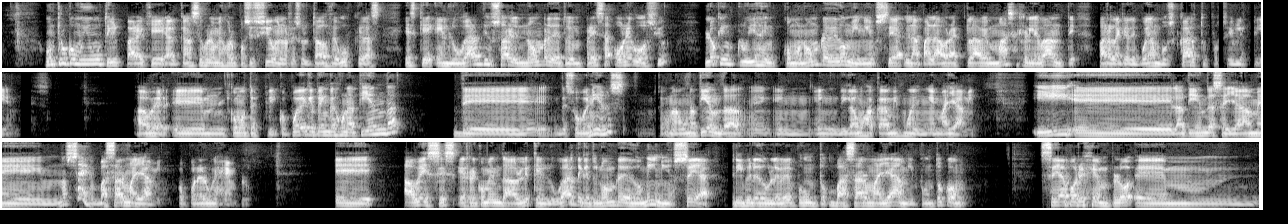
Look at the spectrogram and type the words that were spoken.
Un truco muy útil para que alcances una mejor posición en los resultados de búsquedas es que en lugar de usar el nombre de tu empresa o negocio, lo que incluyas en, como nombre de dominio sea la palabra clave más relevante para la que te puedan buscar tus posibles clientes. A ver, em, ¿cómo te explico? Puede que tengas una tienda de, souvenirs, una, tienda en, pongamos acá mismo en, Miami, y eh, la tienda se llame, no sé, Bazar Miami, por poner un ejemplo. Eh, a veces es recomendable que en lugar de que tu nombre de dominio sea www.bazarmiami.com, sea, por ejemplo, em,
